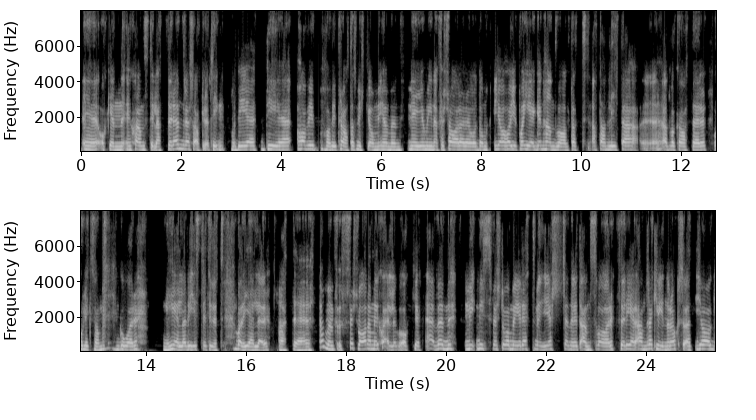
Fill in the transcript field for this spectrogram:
eh, och en, en chans till att förändra saker och ting. Och det, det har, vi, har vi pratat mycket om, ja, men, mig och mina försvarare. Och de, jag har ju på egen hand valt att, att anlita eh, advokater och liksom går hela registret ut vad det gäller att eh, ja, men försvara mig själv och eh, även missförstå mig rätt. Men jag känner ett ansvar för er andra kvinnor också. Att jag,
